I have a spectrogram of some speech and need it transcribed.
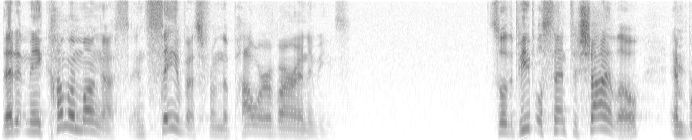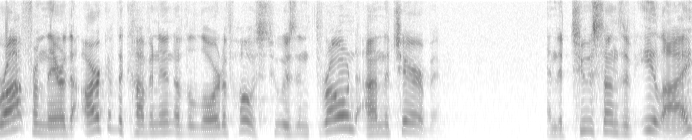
that it may come among us and save us from the power of our enemies. So the people sent to Shiloh and brought from there the ark of the covenant of the Lord of hosts, who is enthroned on the cherubim. And the two sons of Eli,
